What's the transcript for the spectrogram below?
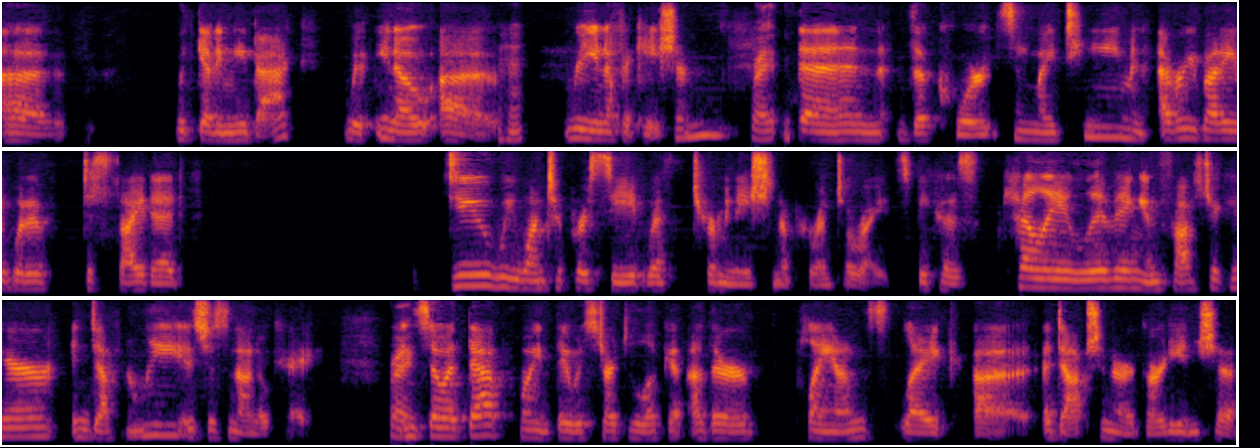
uh, with getting me back with you know uh, mm-hmm. reunification. Right. Then the courts and my team and everybody would have decided do we want to proceed with termination of parental rights? Because kelly living in foster care indefinitely is just not okay. Right. and so at that point they would start to look at other plans like uh, adoption or guardianship,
